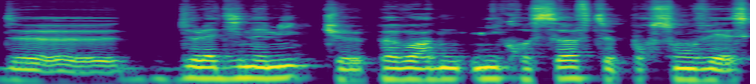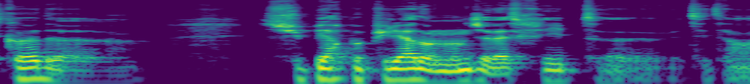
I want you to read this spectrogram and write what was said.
de, de la dynamique que peut avoir Microsoft pour son VS Code, super populaire dans le monde JavaScript, etc.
